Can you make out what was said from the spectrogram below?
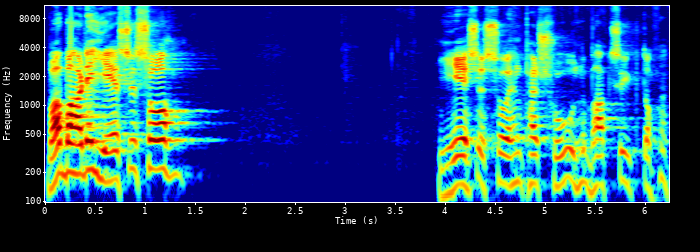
Hva var det Jesus så? Jesus så en person bak sykdommen.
